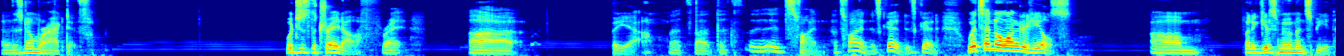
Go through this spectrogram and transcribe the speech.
And there's no more active. Which is the trade-off, right? Uh but yeah, that's that that's it's fine. That's fine. It's good. It's good. Wits End no longer heals. Um but it gives movement speed.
